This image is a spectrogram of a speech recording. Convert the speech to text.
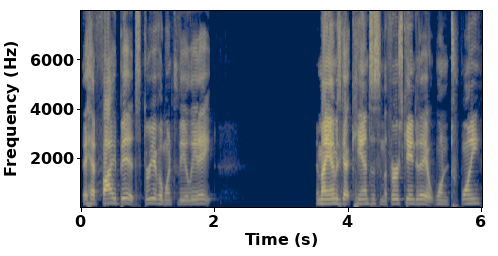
They had five bids. Three of them went to the Elite Eight. And Miami's got Kansas in the first game today at 120.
